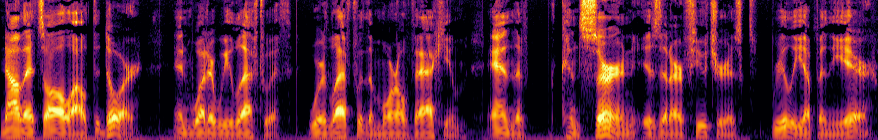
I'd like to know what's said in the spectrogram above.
Now that's all out the door. And what are we left with? We're left with a moral vacuum. And the concern is that our future is really up in the air.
